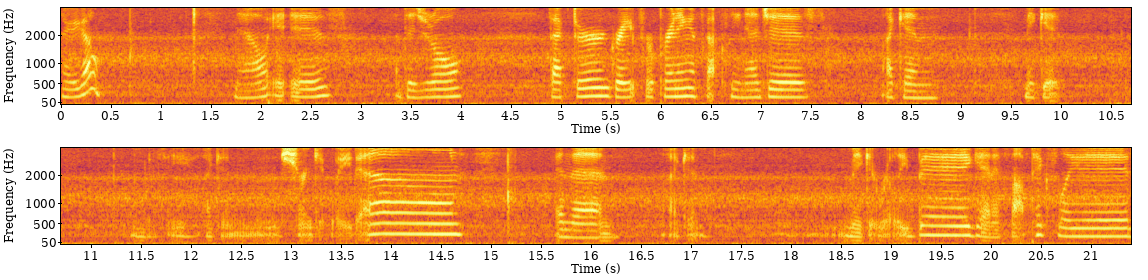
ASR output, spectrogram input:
There you go. Now it is a digital vector, great for printing. It's got clean edges. I can make it, let's see, I can shrink it way down and then I can make it really big and it's not pixelated.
